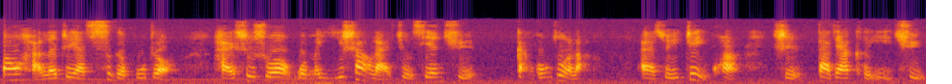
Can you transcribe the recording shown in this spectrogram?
包含了这样四个步骤，还是说我们一上来就先去赶工作了？哎，所以这一块儿是大家可以去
